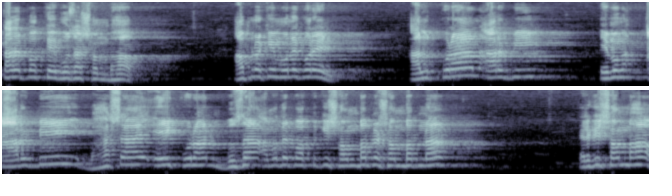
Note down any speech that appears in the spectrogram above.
তাদের পক্ষে বোঝা সম্ভব। আপনাকে মনে করেন, আল কোরআন আরবি এবং আরবি ভাষায় এই কোরআন বোঝা আমাদের পক্ষে কি সম্ভব না সম্ভব না? এটা কি সম্ভব?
